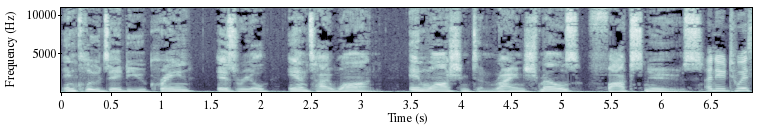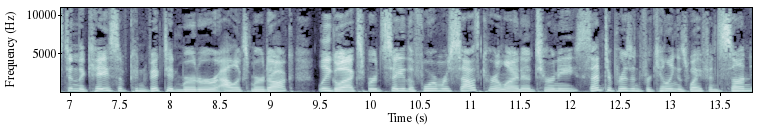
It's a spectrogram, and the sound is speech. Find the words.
includes aid to Ukraine, Israel, and Taiwan. In Washington, Ryan Schmelz, Fox News. A new twist in the case of convicted murderer Alex Murdaugh. Legal experts say the former South Carolina attorney sent to prison for killing his wife and son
